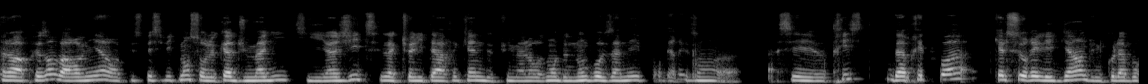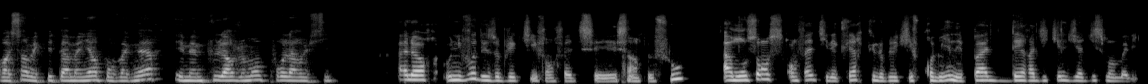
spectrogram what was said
Alors à présent, on va revenir plus spécifiquement sur le cas du Mali qui agite l'actualité africaine depuis malheureusement de nombreuses années pour des raisons euh, assez tristes. D'après toi, quels seraient les gains d'une collaboration avec l'État malien pour Wagner et même plus largement pour la Russie? Alors au niveau des objectifs, en fait, c'est un peu flou. À mon sens, en fait, il est clair que l'objectif premier n'est pas d'éradiquer le djihadisme au Mali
